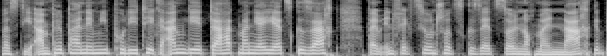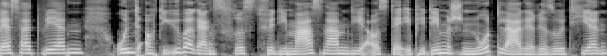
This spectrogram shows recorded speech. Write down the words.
Was die Ampelpandemiepolitik angeht, da hat man ja jetzt gesagt, beim Infektionsschutzgesetz soll nochmal nachgebessert werden und auch die Übergangsfrist für die Maßnahmen, die aus der epidemischen Notlage resultieren,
